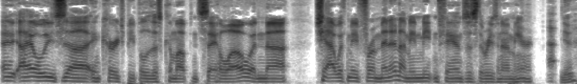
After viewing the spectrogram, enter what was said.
I, I always uh, encourage people to just come up and say hello and uh, chat with me for a minute. I mean, meeting fans is the reason I'm here. Yeah.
